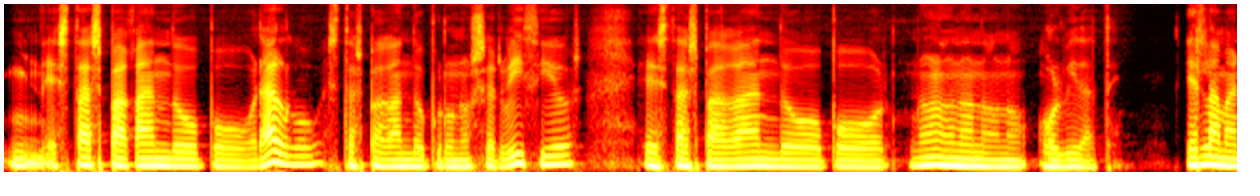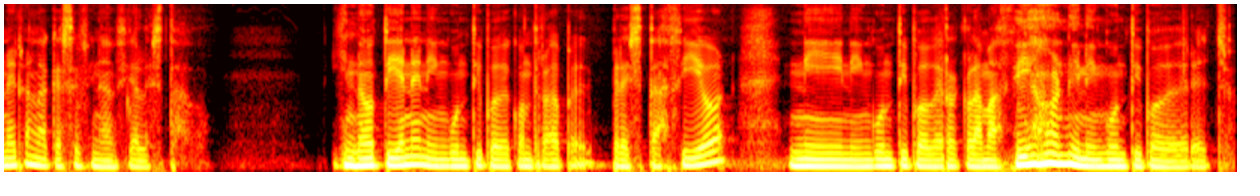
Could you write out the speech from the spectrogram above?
mm, estás pagando por algo, estás pagando por unos servicios, estás pagando por... No, no, no, no, no, olvídate. Es la manera en la que se financia el Estado. Y no tiene ningún tipo de contraprestación, ni ningún tipo de reclamación, ni ningún tipo de derecho.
